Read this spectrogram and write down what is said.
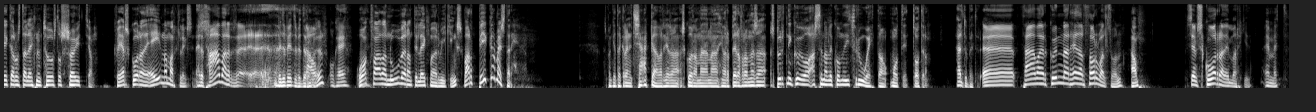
byggarústaleiknum 2017 Hver skoraði eina markleiksins? Heru, Það var uh, Bitur, bitur, bitur Já, Rúnar. ok. Og hvaða núverandi leikmaður Vikings var byggarmeistari? Þess maður geta grænið tjaka var hér að skora meðan að ég var að bera fram þessa spurningu og Arsenal er komið í 3-1 á móti tóttina Heldur betur. Uh, Það var Gunnar Heiðar Þorvaldsson Já, sem skoraði markið. Einmitt.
